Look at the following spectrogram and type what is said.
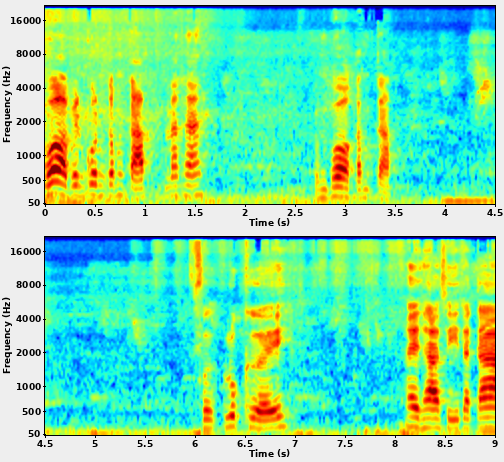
พ่อเป็นคนกำกับนะคะ คุณพ่อกำกับ ฝึกลูกเขย ให้ทาสีตะกร้า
